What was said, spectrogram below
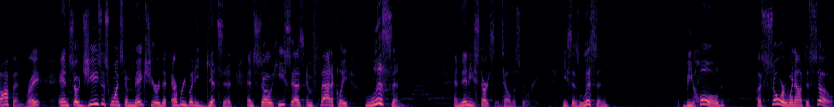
often, right? And so Jesus wants to make sure that everybody gets it. And so he says emphatically, listen. And then he starts to tell the story. He says, Listen, behold, a sower went out to sow.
